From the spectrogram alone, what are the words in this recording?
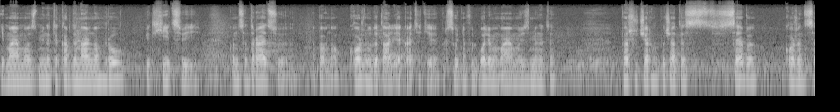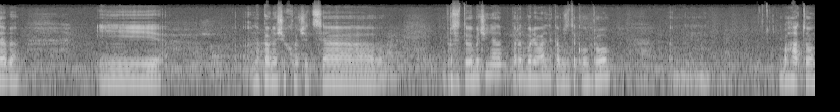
і маємо змінити кардинальну гру, підхід свій, концентрацію. Напевно, кожну деталь, яка тільки присутня в футболі, ми маємо її змінити. В першу чергу почати з себе, кожен з себе. І напевно, ще хочеться попросити вибачення перед болівальниками за таку гру. Ем, Багато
